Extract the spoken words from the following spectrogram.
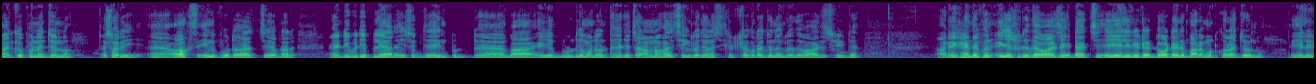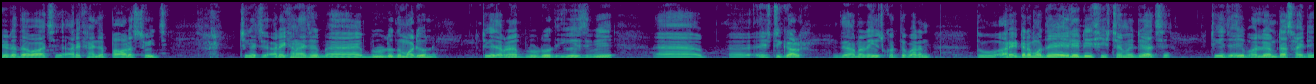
মাইক্রোফোনের জন্য। সরি অক্স ইনপুট আর হচ্ছে আপনার ডিভিডি প্লেয়ার এইসব যে ইনপুট বা এই যে ব্লুটুথ মডেল থেকে যে চালানো হয়, সেগুলোর জন্য সিলেক্টার করার জন্য এগুলো দেওয়া আছে সুইচটা আর এখানে দেখুন, এই যে সুইচটা দেওয়া আছে, এটা হচ্ছে এই এলইডিটা ডটের বারামোট করার জন্য, এই এলইডিটা দেওয়া আছে। আর এখানে যে পাওয়ার সুইচ ঠিক আছে? আর এখানে আছে ব্লুটুথ মডিউল ঠিক আছে? আপনারা ব্লুটুথ ইউএসবি এইচডি কার্ড দিয়ে আপনারা ইউজ করতে পারেন। তো, আর এটার মধ্যে এলইডি সিস্টেমেটি আছে, ঠিক আছে? এই ভলিউমটা সাইডে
